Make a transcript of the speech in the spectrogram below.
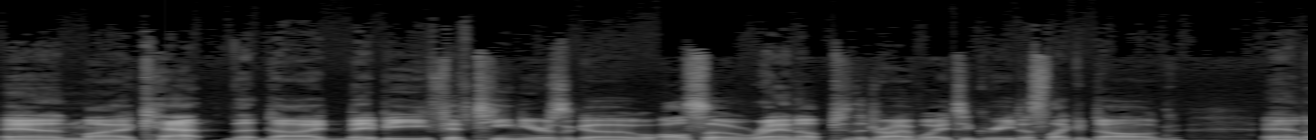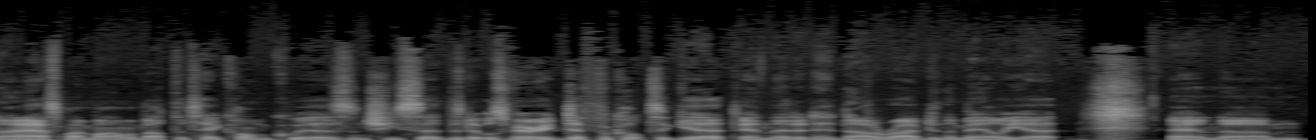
and my cat that died maybe 15 years ago also ran up to the driveway to greet us like a dog. And I asked my mom about the take home quiz, and she said that it was very difficult to get and that it had not arrived in the mail yet. And um,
